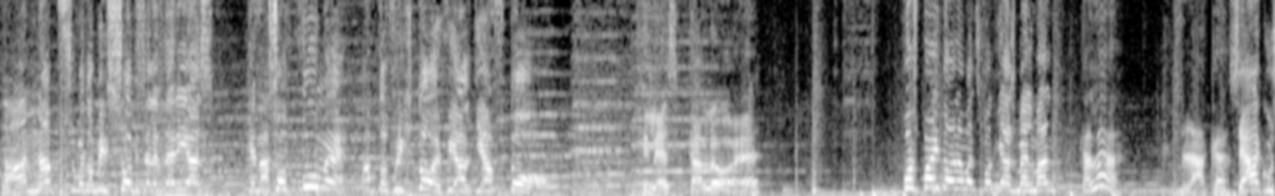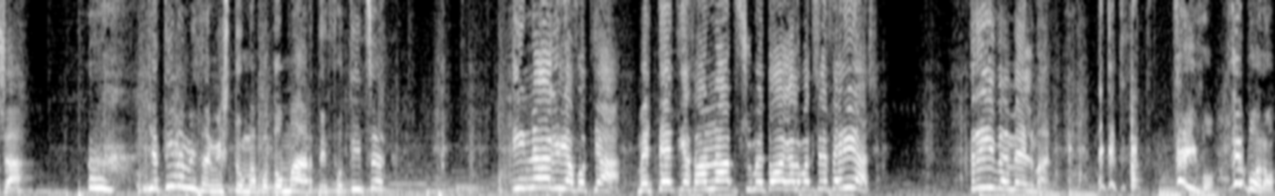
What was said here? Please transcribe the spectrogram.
θα ανάψουμε τον πυρσό της ελευθερίας και θα σωθούμε από το φρικτό εφιάλτη αυτό. Τι λες, καλό ε; Πώς πάει το όνομα της φωτιάς, Μέλμαν; Καλά. Βλάκα. Σε άκουσα. Γιατί να μην δανειστούμε από το Μάρτι, φωτίτσα; Είναι άγρια φωτιά. Με τέτοια θα ανάψουμε το άγαλμα της ελευθερίας. Τρίβε, Μέλμαν. Τρίβω! Δεν μπορώ!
